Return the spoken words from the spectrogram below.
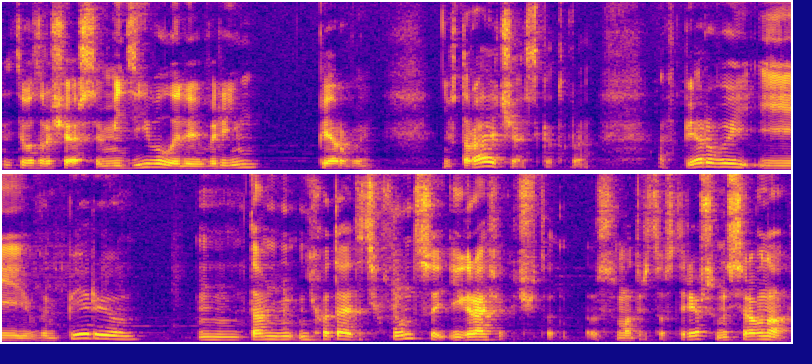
и ты возвращаешься в Medieval или в Рим, первый, не вторая часть, которая, а в первый и в Империю, там не хватает этих функций, и графика что-то смотрится устаревшим, но все равно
